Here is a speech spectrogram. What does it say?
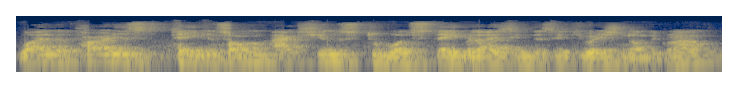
While the parties taken some actions towards stabilizing the situation on the ground,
